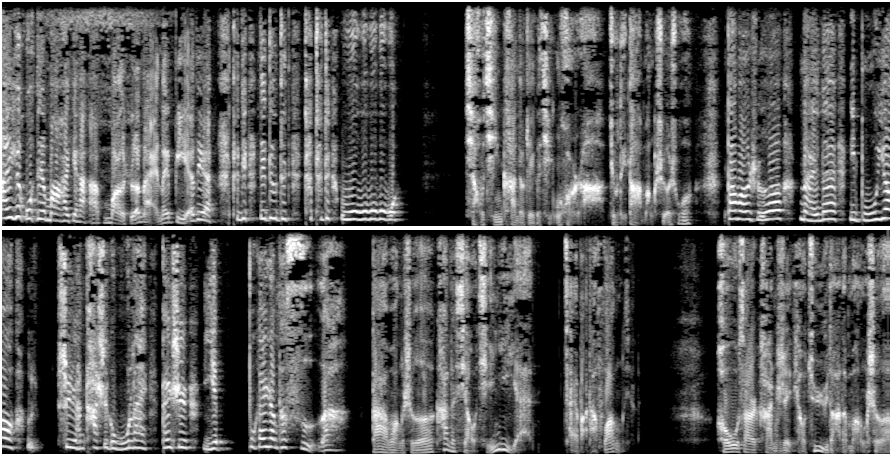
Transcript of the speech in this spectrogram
哎呀，我的妈呀！蟒蛇奶奶，别的呀，他这、那、这、这、他、他这，我、我、我、我、我。小琴看到这个情况啊，就对大蟒蛇说：“大蟒蛇奶奶，你不要。虽然他是个无赖，但是也不该让他死啊。”大蟒蛇看了小琴一眼，才把他放下猴三儿看着这条巨大的蟒蛇，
